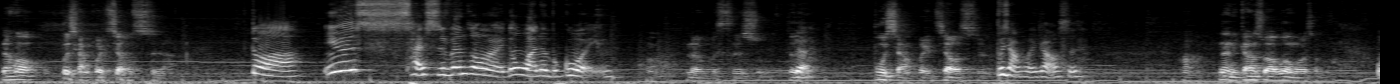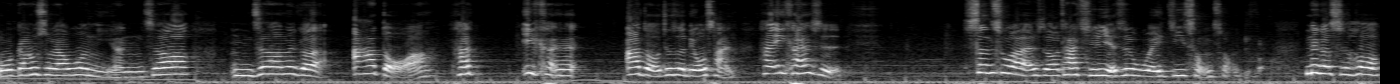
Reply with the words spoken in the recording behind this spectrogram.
然后不想回教室啊？对啊，因为才十分钟而已，都玩的不过瘾，哦，乐不思蜀，对，不想回教室不想回教室。啊？那你刚刚说要问我什么？我刚说要问你啊，你知道你知道那个阿斗啊，他一开阿斗就是流产，他一开始生出来的时候，他其实也是危机重重。那个时候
